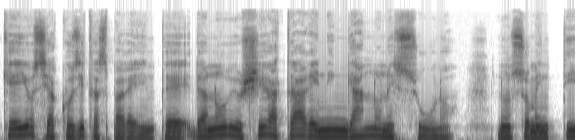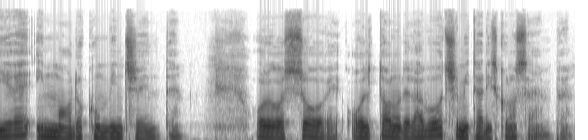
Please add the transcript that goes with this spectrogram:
che io sia così trasparente da non riuscire a trarre in inganno nessuno. Non so mentire in modo convincente. O il rossore o il tono della voce mi tradiscono sempre.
